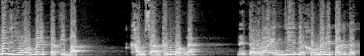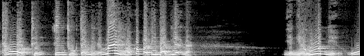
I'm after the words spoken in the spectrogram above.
ไม่ใช่ว่าไม่ปฏิบัติคำสั่งทั้งหมดนะในตอราอินดีเนี่ยเขาไม่ได้ปฏิบัติทั้งหมดถึงจึงถูกตำหนิไม่เขาก็ปฏิบัติเยอะนะอย่างยฮูดเนี่ยโอ้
